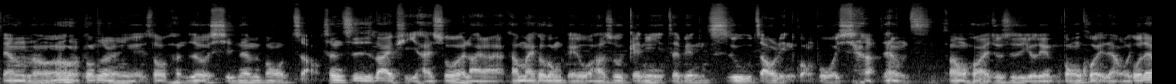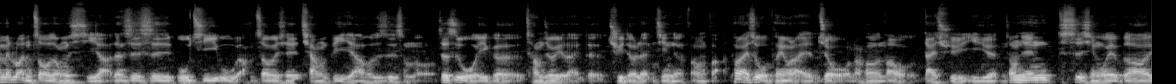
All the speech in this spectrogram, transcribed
这样。然后 工作人员也都很热心在那边帮我找，甚至赖皮还说来来，他麦克风给我，他说给你这边失物招领广播一下这样子。反正我后来就是有点崩溃这样，我我在那边乱揍东西啊，但是是无机物啊，揍一些墙壁啊或者是什么，这是我一个长久以来的取得冷静的方法。后来是我朋友来救我，然后把我带去医院。中间事情我也不知道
